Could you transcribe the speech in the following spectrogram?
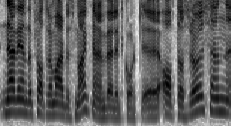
när vi ändå pratar om arbetsmarknaden väldigt kort. Eh, avtalsrörelsen eh,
